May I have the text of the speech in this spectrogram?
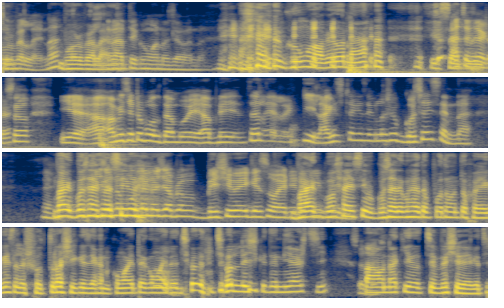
ভোরবেলায় না? ভোরবেলায়। রাতে ঘুমানো যাবে না। ঘুম হবেও না। আচ্ছা যাক সো ইয়ে আমি যেটা বলতাম ওই আপনি তাহলে কি লাগেজ টাগেজ এগুলো সব গোছাইছেন না? ভাই, গোছাই ফেলছি। বললেন যে আপনার বেশি হয়ে গেছে হোয়াইট ভাই গোছাইছি গোছাইতে গোছাইতে প্রথমে তো হয়ে গেছিল সত্তর আশি কেজি এখন কমাইতে কমাইতে চ- চল্লিশ কেজি নিয়ে আসছি। তাও নাকি হচ্ছে বেশি হয়ে গেছে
